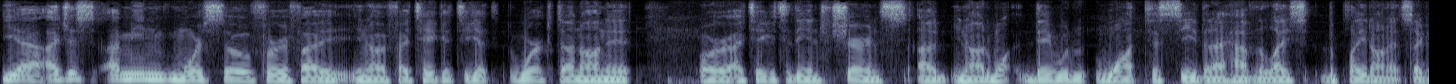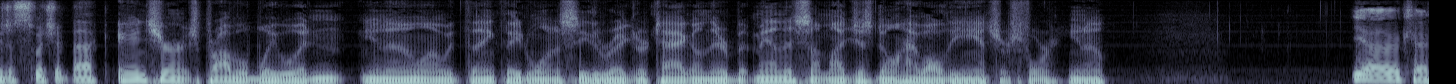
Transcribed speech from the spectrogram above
Yeah, I just I mean more so for if I you know if I take it to get work done on it, or I take it to the insurance. Uh, you know, I'd want they would want to see that I have the license the plate on it, so I could just switch it back. Insurance probably wouldn't. You know, I would think they'd want to see the regular tag on there. But man, this is something I just don't have all the answers for. You know. Yeah. Okay.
